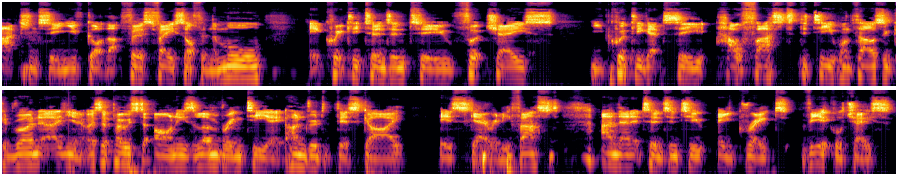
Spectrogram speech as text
action scene. You've got that first face off in the mall. It quickly turns into foot chase. You quickly get to see how fast the T1000 can run. Uh, you know, as opposed to Arnie's lumbering T800, this guy is scarily fast. And then it turns into a great vehicle chase.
